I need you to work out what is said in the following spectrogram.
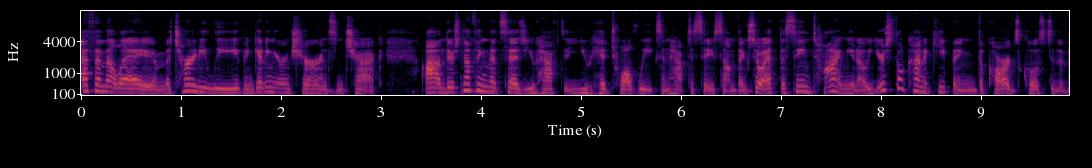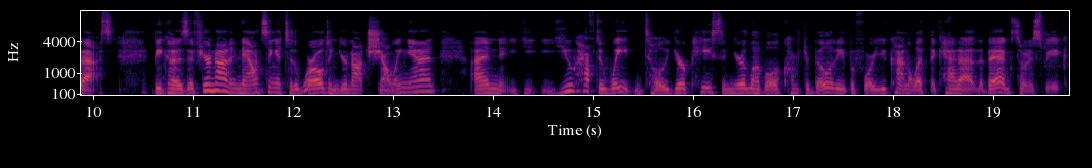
FMLA and maternity leave and getting your insurance in check. Um, there's nothing that says you have to you hit 12 weeks and have to say something. So at the same time, you know, you're still kind of keeping the cards close to the vest because if you're not announcing it to the world and you're not showing yet, and y- you have to wait until your pace and your level of comfortability before you kind of let the cat out of the bag, so to speak.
